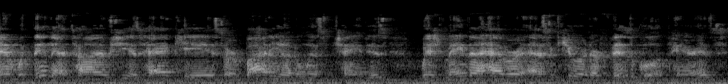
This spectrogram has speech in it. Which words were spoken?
And within that time, she has had kids, her body underwent some changes, which may not have her as secure in her physical appearance.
